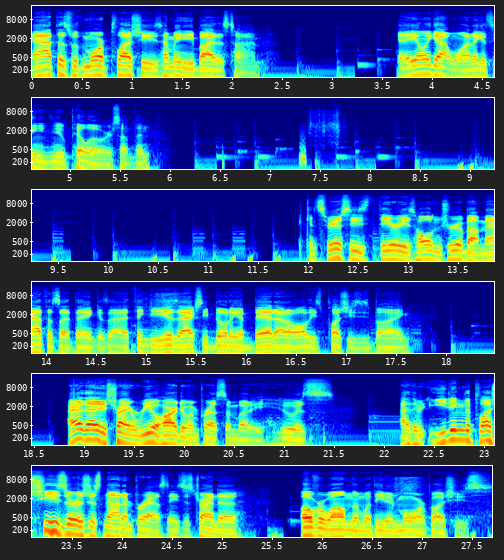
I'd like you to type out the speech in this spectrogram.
Mathis with more plushies. How many did you buy this time? Okay, he only got one. I guess he needs a new pillow or something. The conspiracy theory is holding true about Mathis, I think, because I think he is actually building a bed out of all these plushies he's buying. I heard that he's trying real hard to impress somebody who is either eating the plushies or is just not impressed. And he's just trying to overwhelm them with even more plushies.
